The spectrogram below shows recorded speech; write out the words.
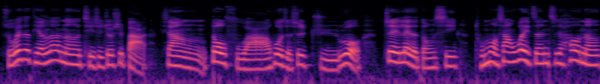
所谓的甜乐呢，其实就是把像豆腐啊，或者是蒟蒻这一类的东西涂抹上味增之后呢，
